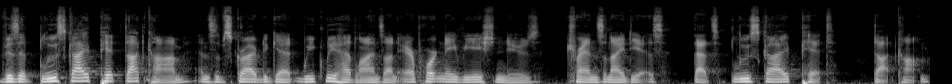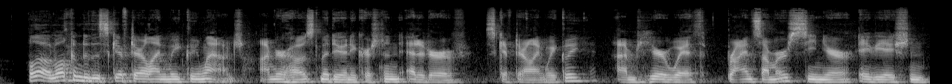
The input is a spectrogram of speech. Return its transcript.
Visit blueskypit.com and subscribe to get weekly headlines on airport and aviation news, trends, and ideas. That's blueskypit.com. Hello, and welcome to the Skift Airline Weekly Lounge. I'm your host, Madhu Krishnan, editor of Skift Airline Weekly. I'm here with Brian Summers, Senior Aviation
